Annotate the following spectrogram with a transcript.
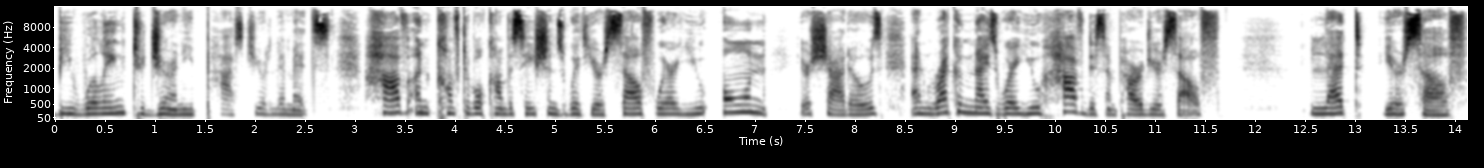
be willing to journey past your limits. Have uncomfortable conversations with yourself where you own your shadows and recognize where you have disempowered yourself. Let yourself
